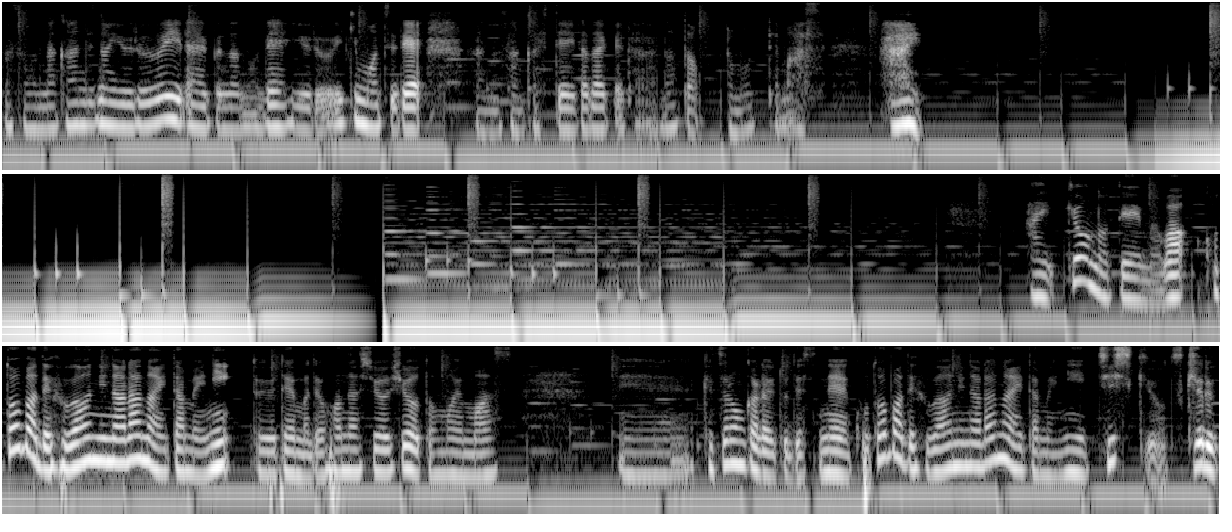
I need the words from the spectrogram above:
まあ、そんな感じのゆるいライブなので、ゆるい気持ちであの参加していただけたらなと思ってます。はい。はい。今日のテーマは、言葉で不安にならないためにというテーマでお話をしようと思います。えー、結論から言うとですね、言葉で不安にならないために知識をつける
